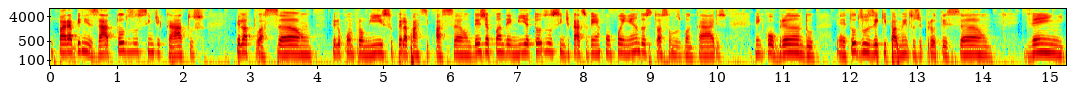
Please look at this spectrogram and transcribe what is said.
e parabenizar todos os sindicatos pela atuação, pelo compromisso, pela participação. Desde a pandemia, todos os sindicatos vêm acompanhando a situação dos bancários, vêm cobrando é, todos os equipamentos de proteção, vêm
